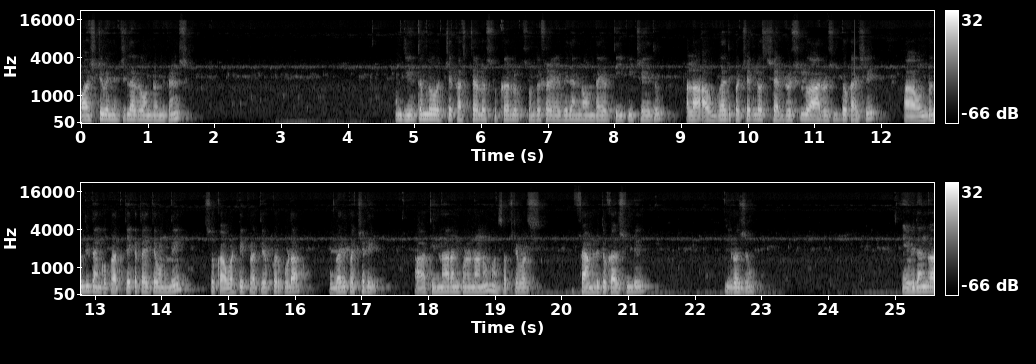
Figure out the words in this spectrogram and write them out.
పాజిటివ్ ఎనర్జీ లాగా ఉంటుంది ఫ్రెండ్స్. జీవితంలో వచ్చే కష్టాలు సుఖాలు సంతోషాలు ఏ విధంగా ఉంటాయో తీపి చేయదు అలా ఆ ఉగాది పచ్చడిలో షడ్ రుచులు ఆరు రుచులతో కలిసి ఉంటుంది. దానికి ప్రత్యేకత అయితే ఉంది. సో కాబట్టి ప్రతి ఒక్కరు కూడా ఉగాది పచ్చడి తిన్నారనుకుంటున్నాను మా సబ్స్క్రైబర్స్ ఫ్యామిలీతో కలిసి ఉండి ఈరోజు ఏ విధంగా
